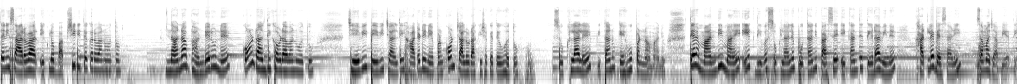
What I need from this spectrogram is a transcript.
તેની સારવાર એકલો બાપશી રીતે કરવાનો હતો? નાના ભાંડેરુને કોણ રાંધી ખવડાવવાનું હતું? જેવી તેવી ચાલતી હાટડીને પણ કોણ ચાલુ રાખી શકે તેવું હતું? સુખલાલે પિતાનું કહેવું પણ ન માન્યું. ત્યારે માંદી માએ એક દિવસ સુખલાલને પોતાની પાસે એકાંતે તેડાવીને ખાટલે બેસાડી સમજ આપી હતી.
